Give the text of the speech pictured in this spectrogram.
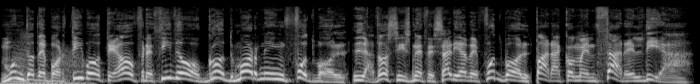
Mundo Deportivo te ha ofrecido Good Morning Football, la dosis necesaria de fútbol para comenzar el día.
